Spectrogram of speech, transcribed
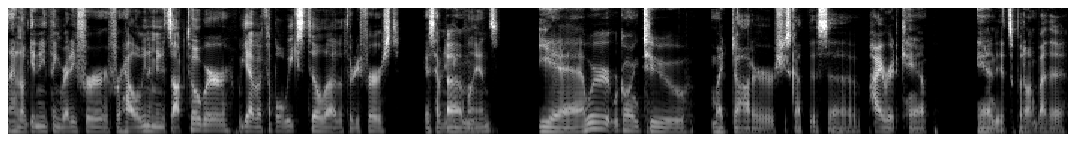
I don't know, get anything ready for for Halloween? I mean, it's October. We have a couple weeks till uh, the 31st. You guys have any big Um, plans? Yeah, we're we're going to my daughter. She's got this uh, pirate camp, and it's put on by the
